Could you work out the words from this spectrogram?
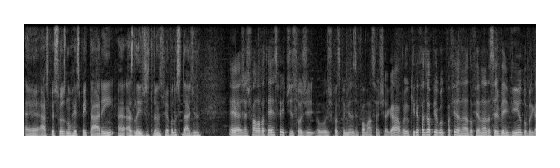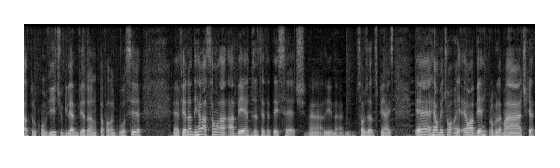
é, as pessoas não respeitarem é, as leis de trânsito e a velocidade, né? É, a gente falava até a respeito disso hoje, hoje com as primeiras informações chegavam. Eu queria fazer uma pergunta para Fernanda. Fernanda, seja bem-vindo, obrigado pelo convite. O Guilherme Verano que está falando com você. É, Fernando, em relação à, à BR-277, né, ali na São José dos Pinhais, é realmente uma, é uma BR problemática,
